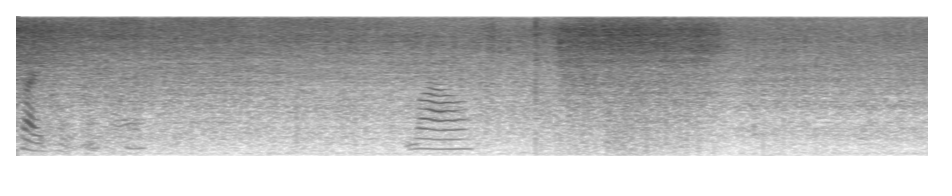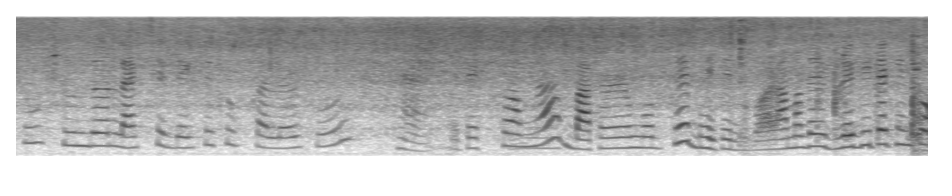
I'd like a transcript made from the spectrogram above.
ফ্রাই করব ওয়াও খুব সুন্দর লাগছে দেখতে খুব কালারফুল হ্যাঁ এটা একটু আমরা বাটারের মধ্যে ভেজে নেব। আর আমাদের গ্রেভিটা কিন্তু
